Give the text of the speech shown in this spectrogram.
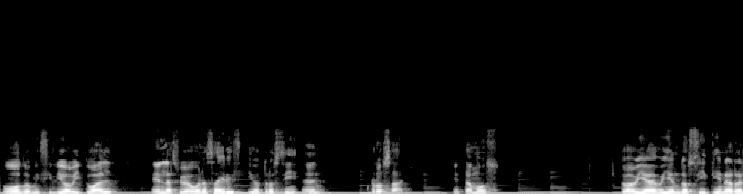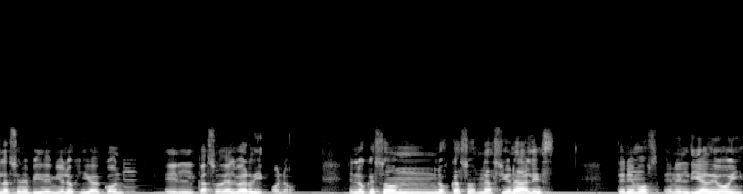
o domicilio habitual en la ciudad de Buenos Aires y otro sí en Rosario. Estamos todavía viendo si tiene relación epidemiológica con el caso de Alberdi o no. En lo que son los casos nacionales, tenemos en el día de hoy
